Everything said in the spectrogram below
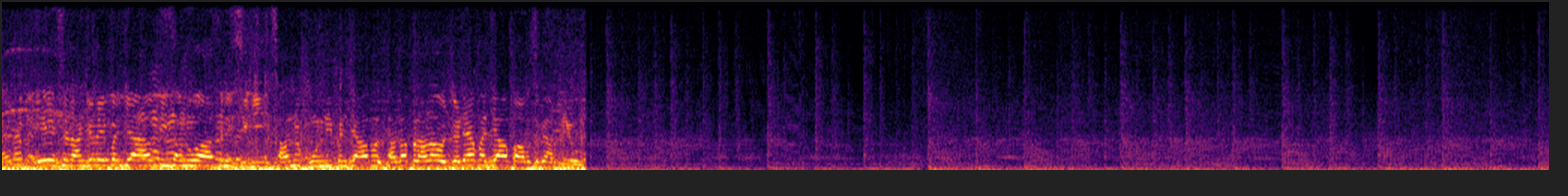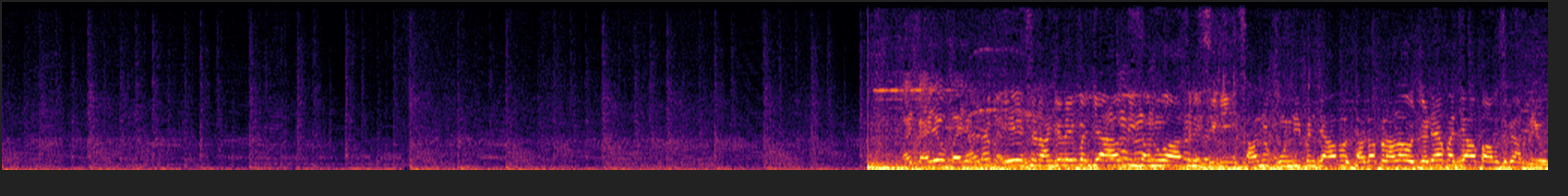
ਮੈਡਮ ਇਸ ਰੰਗਲੇ ਪੰਜਾਬ ਦੀ ਸਾਨੂੰ ਆਸ ਨਹੀਂ ਸੀਗੀ। ਸਾਨੂੰ ਖੂਨੀ ਪੰਜਾਬ ਸਾਡਾ ਪੁਰਾਣਾ ਉਜੜਿਆ ਪੰਜਾਬ ਵਾਪਸ ਕਰ ਦਿਓ। ਇਸ ਰੰਗਲੇ ਪੰਜਾਬ ਦੀ ਸਾਨੂੰ ਆਸ ਨਹੀਂ ਸੀਗੀ। ਸਾਨੂੰ ਖੂਨੀ ਪੰਜਾਬ ਸਾਡਾ ਪੁਰਾਣਾ ਉਜੜਿਆ ਪੰਜਾਬ ਵਾਪਸ ਕਰ ਦਿਓ।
